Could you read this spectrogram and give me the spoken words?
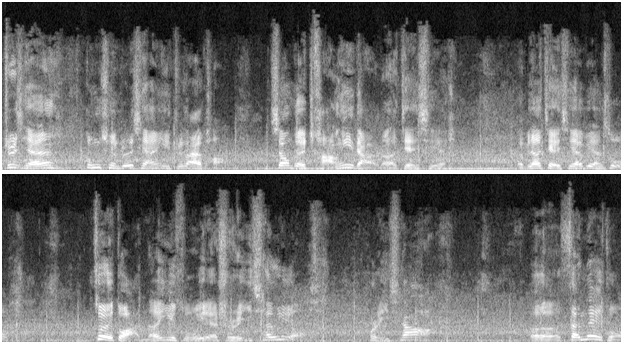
之前冬训之前一直在跑相对长一点的间歇，也不叫间歇变速。最短的一组也是一千六或者一千二，呃，在那种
